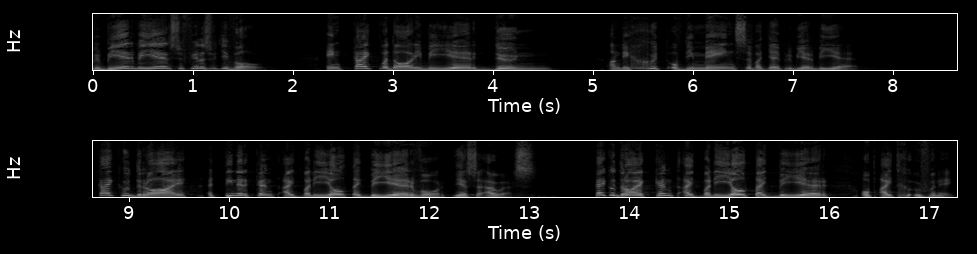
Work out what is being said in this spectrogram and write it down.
probeer beheer soveel as wat jy wil en kyk wat daardie beheer doen aan die goed of die mense wat jy probeer beheer. Kyk hoe draai 'n tienerkind uit wat die heeltyd beheer word deur sy ouers. Kyk hoe draai 'n kind uit wat die heeltyd beheer op uitgeoefen het.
